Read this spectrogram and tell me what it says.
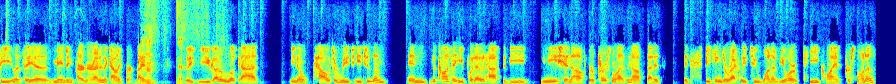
C, let's say, a managing partner at an accounting firm, right? Mm-hmm. Yeah. So you got to look at, you know, how to reach each of them, and the content you put out has to be niche enough or personalized enough that it's it's speaking directly to one of your key client personas.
